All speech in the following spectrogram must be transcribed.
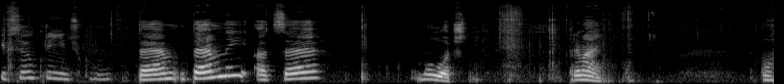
І все українською. тем, темний, а це молочний. Тримай. О.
